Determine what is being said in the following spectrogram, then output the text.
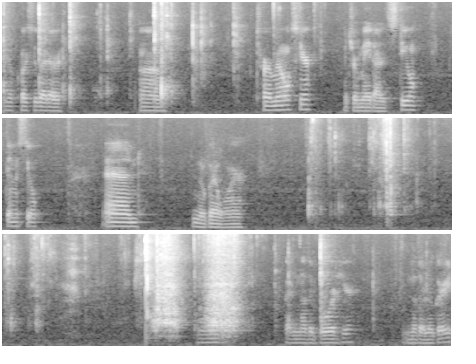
And of course we got our um, terminals here, which are made out of steel, stainless steel. And a little bit of wire. Got another board here, another low grade.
